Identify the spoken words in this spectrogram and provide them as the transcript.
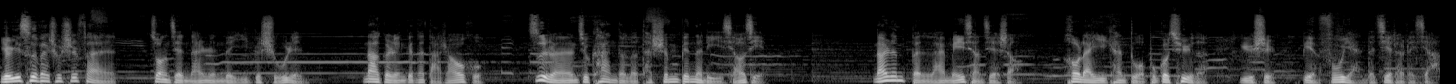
有一次外出吃饭，撞见男人的一个熟人，那个人跟他打招呼，自然就看到了他身边的李小姐。男人本来没想介绍，后来一看躲不过去了，于是便敷衍的介绍了下。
